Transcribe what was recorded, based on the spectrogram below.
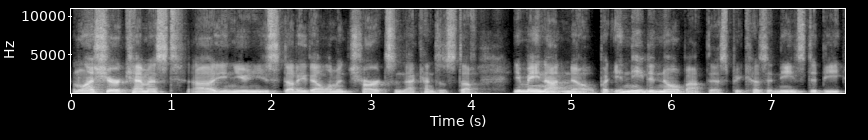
Unless you're a chemist uh, and you, you study the element charts and that kinds of stuff, you may not know. But you need to know about this because it needs to be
